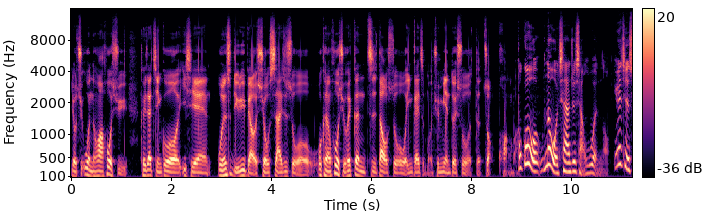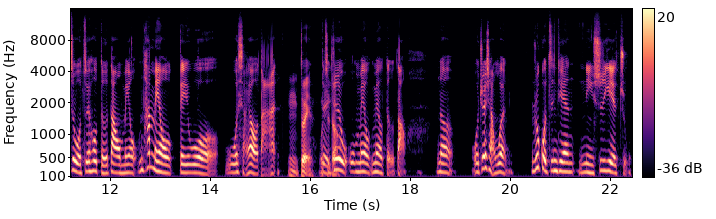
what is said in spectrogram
有去问的话，或许可以再经过一些，无论是履历表的修饰，还是说我可能或许会更知道说我应该怎么去面对所有的状况吧。不过我那我现在就想问哦，因为其实我最后得到没有，他没有给我我想要的答案。嗯，对，我知道，就是我没有没有得到，那我就想问。如果今天你是业主，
